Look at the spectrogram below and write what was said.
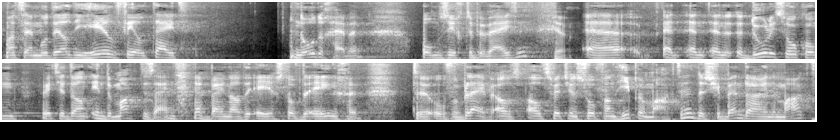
Maar het zijn modellen die heel veel tijd nodig hebben om zich te bewijzen. Ja. Eh, en, en, en het doel is ook om, weet je, dan in de markt te zijn. Bijna de eerste of de enige overblijven. Als, als weet je, een soort van hypermarkt. Hè? Dus je bent daar in de markt.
